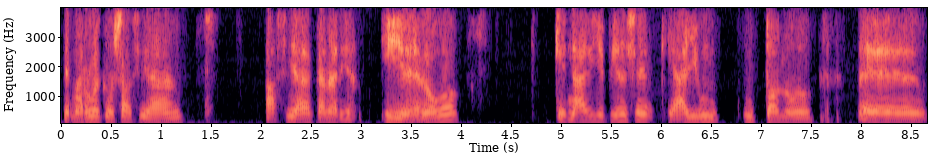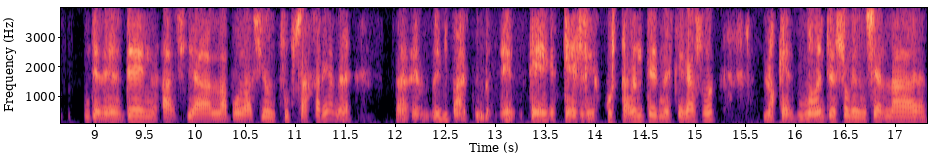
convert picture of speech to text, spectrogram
de Marruecos hacia, hacia Canarias. Y desde luego que nadie piense que hay un, un tono eh, de desdén hacia la población subsahariana. Que, que, es justamente en este caso los que normalmente suelen ser la,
